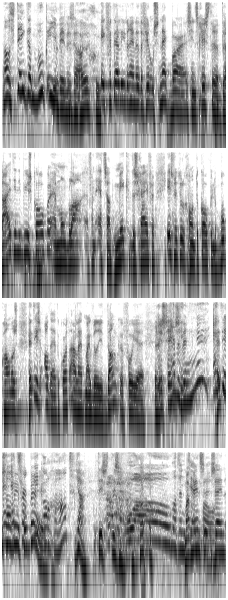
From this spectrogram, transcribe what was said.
dan steekt dat boek in je binnenzak. Heel goed. Ik vertel iedereen dat de film Snackbar sinds gisteren draait in de bioscopen. En Mont Blanc van Edzard Mik, de schrijver, is natuurlijk gewoon te koop in de boekhandels. Het is altijd een kort aanleid, maar ik wil je danken voor je recensie. Hebben we nu Ed- Het is alweer Edzard voorbij. Mik al gehad? Ja, het is... Het is Wow, wat een maar tempo. mensen zijn,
